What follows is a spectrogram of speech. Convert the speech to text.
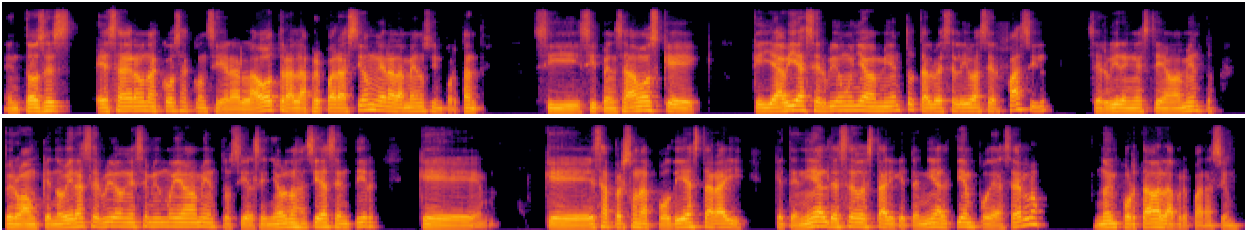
Entonces, esa era una cosa a considerar. La otra, la preparación era la menos importante. Si, si pensábamos que, que ya había servido en un llamamiento, tal vez se le iba a hacer fácil servir en este llamamiento. Pero aunque no hubiera servido en ese mismo llamamiento, si el Señor nos hacía sentir que, que esa persona podía estar ahí que tenía el deseo de estar y que tenía el tiempo de hacerlo, no importaba la preparación.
